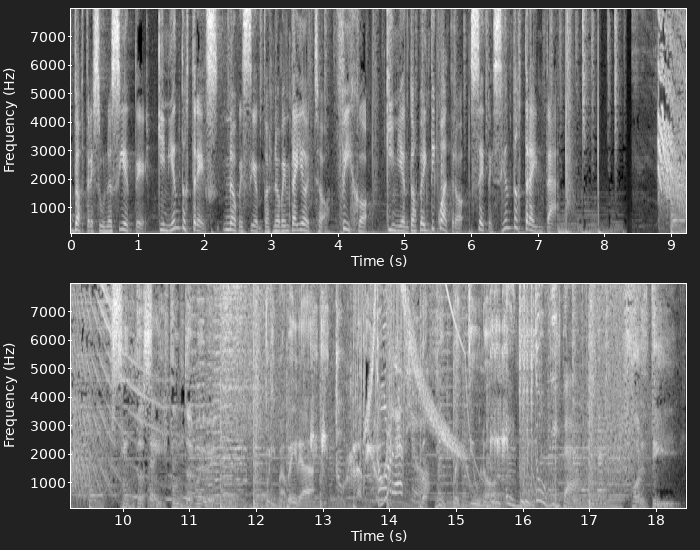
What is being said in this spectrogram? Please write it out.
2317-503-998. Fijo 524-730. 106.9 Primavera en tu radio. Tu radio. 2021 En tu vida. Forti.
